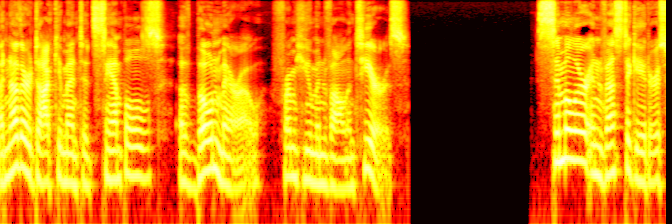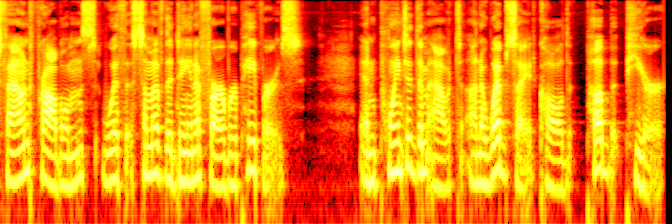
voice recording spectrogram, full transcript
Another documented samples of bone marrow from human volunteers. Similar investigators found problems with some of the Dana Farber papers and pointed them out on a website called PubPeer.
